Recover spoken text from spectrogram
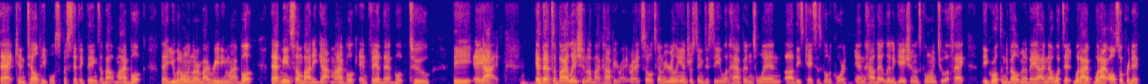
that can tell people specific things about my book that you would only learn by reading my book, that means somebody got my book and fed that book to the AI. And that's a violation of my copyright, right? So it's going to be really interesting to see what happens when uh, these cases go to court and how that litigation is going to affect the growth and development of AI. Now, what's it? What I what I also predict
